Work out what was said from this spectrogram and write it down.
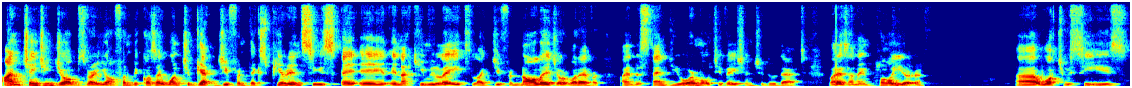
I'm changing jobs very often because I want to get different experiences and, and, accumulate like different knowledge or whatever. I understand your motivation to do that. But as an employer, uh, what we see is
